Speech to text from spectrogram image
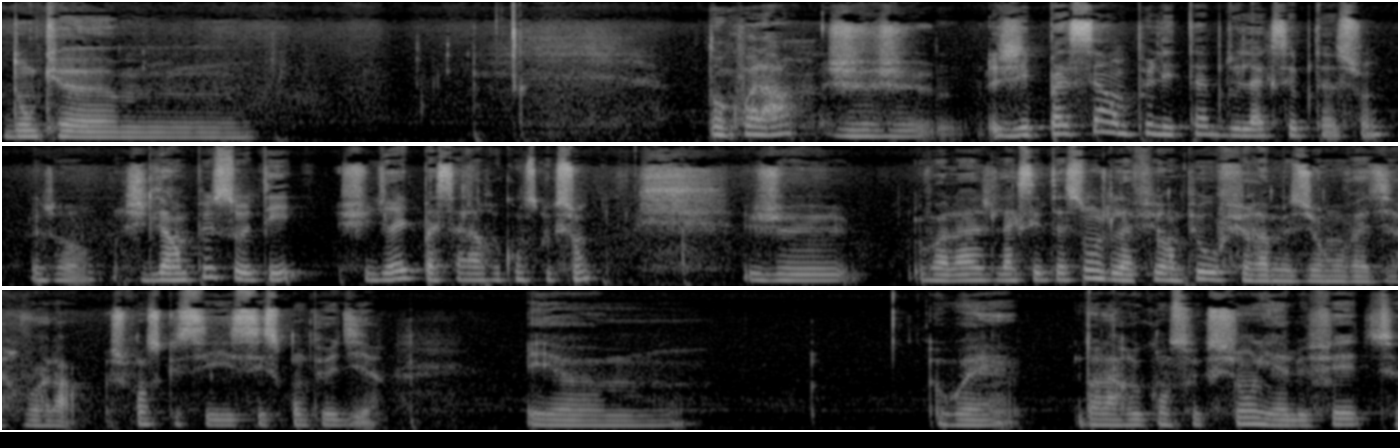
Donc, euh, voilà, j'ai passé un peu l'étape de l'acceptation. Je l'ai un peu sauté. Je suis direct passée à la reconstruction. Voilà, l'acceptation, je la fais un peu au fur et à mesure, on va dire. Voilà, je pense que c'est ce qu'on peut dire. Et euh, ouais, dans la reconstruction, il y a le fait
